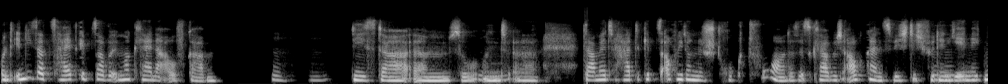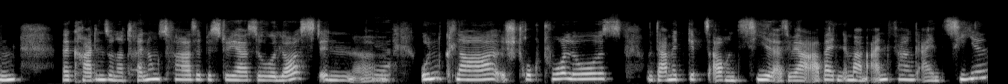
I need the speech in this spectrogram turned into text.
Und in dieser Zeit gibt es aber immer kleine Aufgaben. Mhm die ist da ähm, so. Mhm. Und äh, damit hat gibt's auch wieder eine Struktur. Das ist, glaube ich, auch ganz wichtig für mhm. denjenigen. Äh, Gerade in so einer Trennungsphase bist du ja so lost, in ähm, ja. unklar, strukturlos. Und damit gibt's auch ein Ziel. Also wir arbeiten immer am Anfang ein Ziel.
